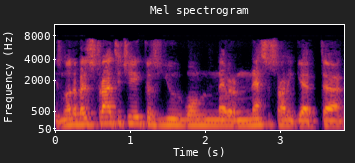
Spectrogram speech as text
It's not a best strategy because you won't never necessarily get uh,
